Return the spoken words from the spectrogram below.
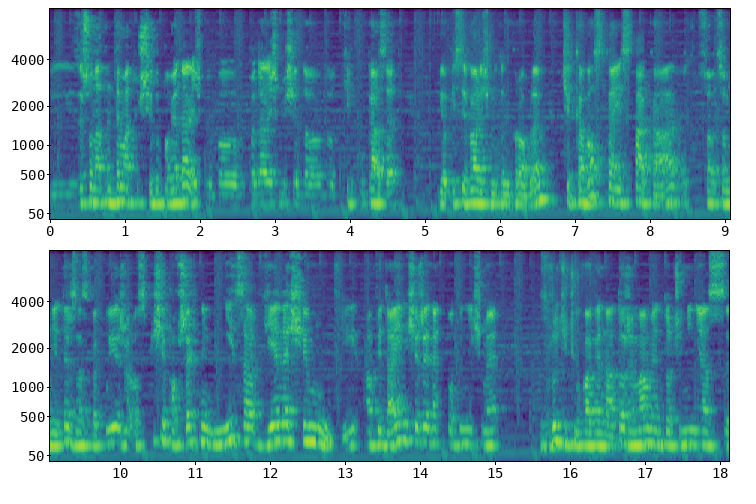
I zresztą na ten temat już się wypowiadaliśmy, bo wypowiadaliśmy się do, do kilku gazet i opisywaliśmy ten problem. Ciekawostka jest taka, co, co mnie też zaskakuje, że o spisie powszechnym nie za wiele się mówi, a wydaje mi się, że jednak powinniśmy zwrócić uwagę na to, że mamy do czynienia z e,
